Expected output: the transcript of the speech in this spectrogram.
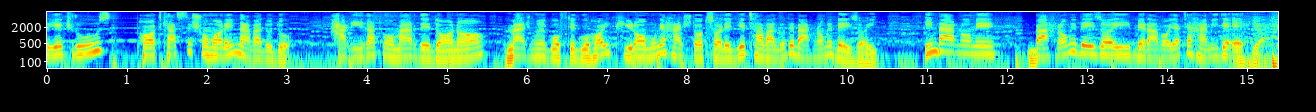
و یک روز پادکست شماره 92 حقیقت و مرد دانا مجموعه گفتگوهای پیرامون 80 سالگی تولد بهرام بیزایی این برنامه بهرام بیزایی به روایت حمید احیا.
